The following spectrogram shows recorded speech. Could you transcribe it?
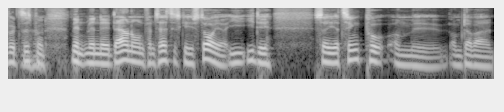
på et tidspunkt. Men, men øh, der er jo nogle fantastiske historier i, i det. Så jeg tænkte på, om, øh, om der var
